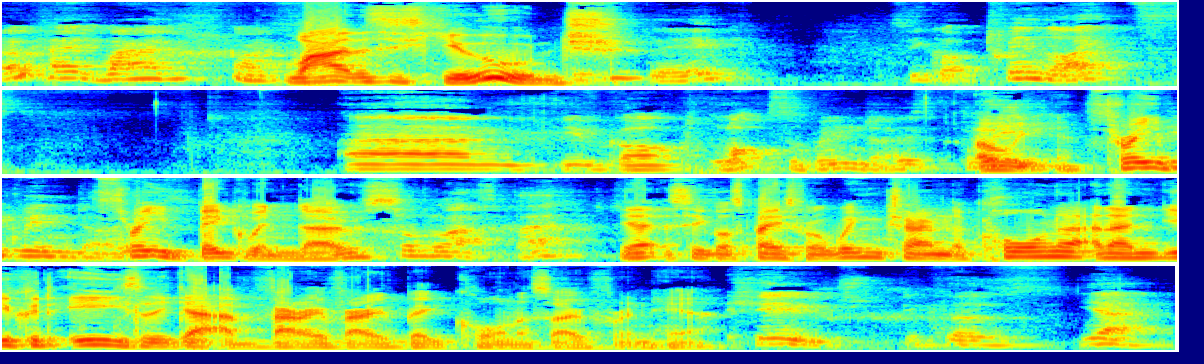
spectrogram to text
Okay. Wow. Nice. Wow, this is huge. Big. So you've got twin lights. Um, you've got lots of windows. Three, Oh, yeah, three, big windows. three big windows. Double aspect. Yeah, so you've got space for a wing chair in the corner, and then you could easily get a very, very big corner sofa in here. Huge because yeah.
